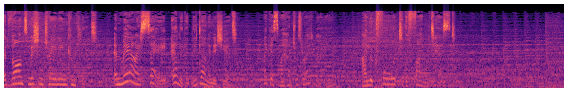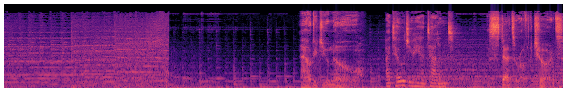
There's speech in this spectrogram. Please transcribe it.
Advanced mission training complete. And may I say, elegantly done, Initiate. I guess my hunch was right about you. I look forward to the final test. How did you know? I told you he had talent. His stats are off the charts.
